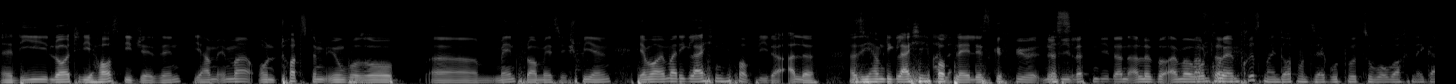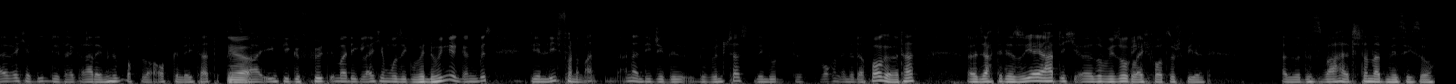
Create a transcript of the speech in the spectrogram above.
äh, die Leute, die House-DJ sind, die haben immer und trotzdem irgendwo so ähm, Mainfloor-mäßig spielen, die haben auch immer die gleichen Hip-Hop-Lieder, alle. Also die haben die gleiche Hip-Hop-Playlist gefühlt. Ne? Die lassen die dann alle so einmal War runter. früher im Prisma in Dortmund sehr gut zu beobachten. Egal welcher DJ da gerade im Hip-Hop-Floor aufgelegt hat, es Ja. war irgendwie gefühlt immer die gleiche Musik. Und wenn du hingegangen bist, dir ein Lied von einem an anderen DJ ge gewünscht hast, den du das Wochenende davor gehört hast, äh, sagte der so, ja, ja, hatte ich äh, sowieso gleich vorzuspielen. Also das war halt standardmäßig so.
